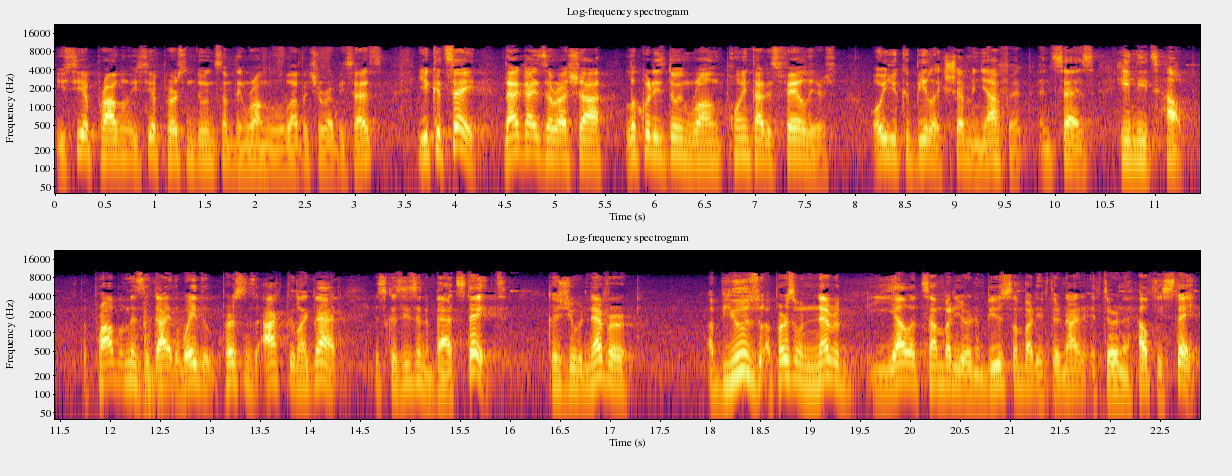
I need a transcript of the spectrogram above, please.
you see a problem, you see a person doing something wrong, the Lubavitcher Rebbe says, you could say, that guy's a Rasha, look what he's doing wrong, point out his failures. Or you could be like Shem and Yafet and says, he needs help. The problem is the guy, the way the person's acting like that is because he's in a bad state. Because you would never abuse, a person would never yell at somebody or abuse somebody if they're not, if they're in a healthy state.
